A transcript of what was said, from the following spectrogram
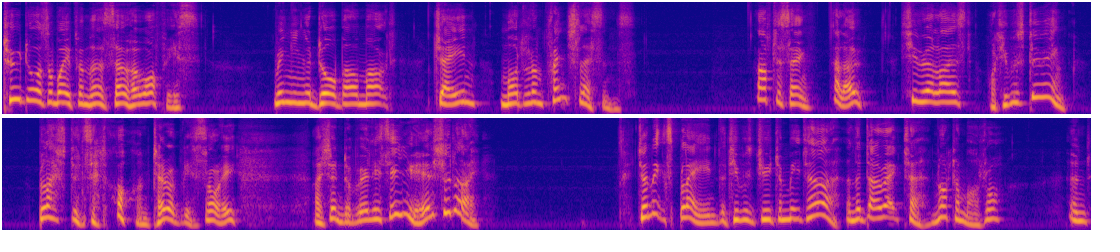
two doors away from her Soho office, ringing a doorbell marked Jane Model and French Lessons. After saying hello, she realised what he was doing, blushed and said, Oh, I'm terribly sorry. I shouldn't have really seen you here, should I? John explained that he was due to meet her and the director, not a model, and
